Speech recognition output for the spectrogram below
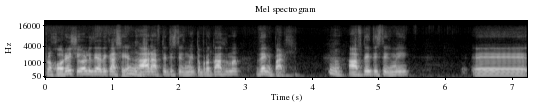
προχωρήσει όλη η διαδικασία. Ναι. Άρα αυτή τη στιγμή το πρωτάθλημα δεν υπάρχει. Αυτή τη στιγμή ε,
